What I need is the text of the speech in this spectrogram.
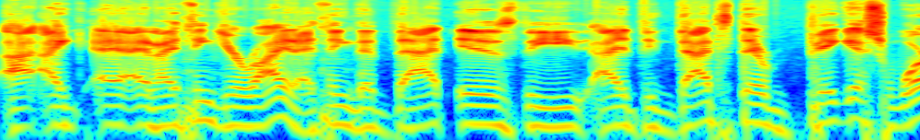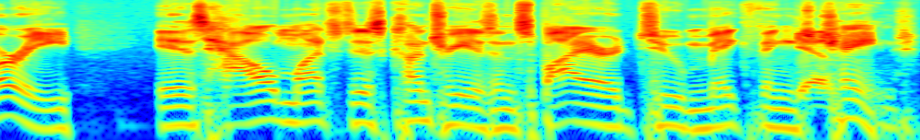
I, I and I think you're right. I think that that is the I think that's their biggest worry is how much this country is inspired to make things change.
